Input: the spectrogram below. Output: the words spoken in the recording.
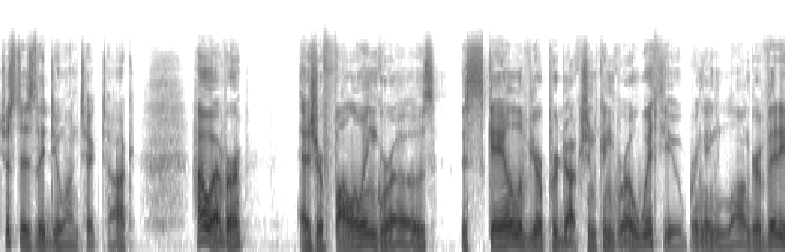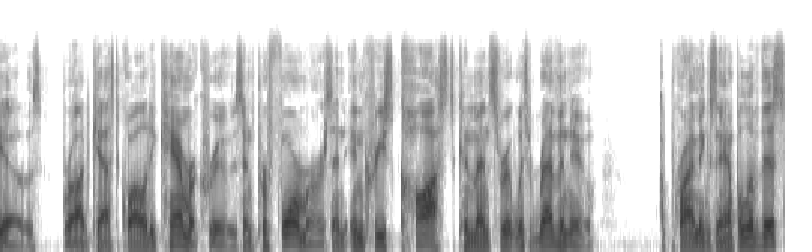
just as they do on TikTok. However, as your following grows, the scale of your production can grow with you, bringing longer videos, broadcast quality camera crews and performers, and increased costs commensurate with revenue. A prime example of this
